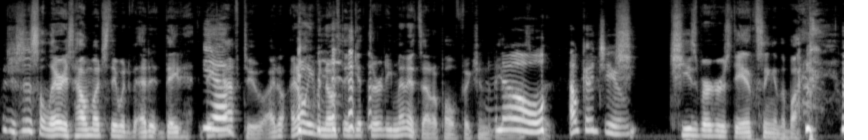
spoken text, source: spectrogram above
which is just hilarious how much they would edit. They'd they Yeah. have to. I don't. I don't even know if they get thirty minutes out of Pulp Fiction. To be no. honest, no. How could you? che- cheeseburgers dancing in the Bible.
